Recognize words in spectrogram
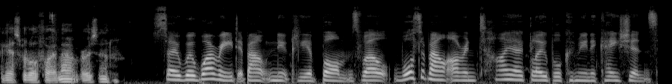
I guess we'll all find out very soon. So we're worried about nuclear bombs. Well, what about our entire global communications?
